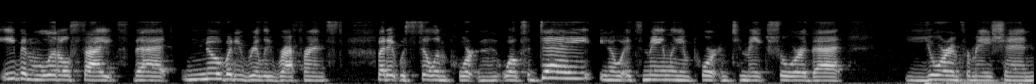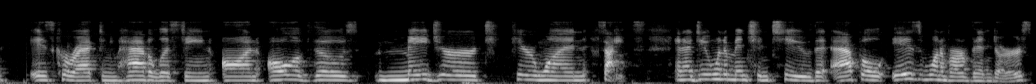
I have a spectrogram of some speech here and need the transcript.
even little sites that nobody really referenced but it was still important well today you know it's mainly important to make sure that your information is correct and you have a listing on all of those major tier one sites and I do want to mention too that Apple is one of our vendors.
